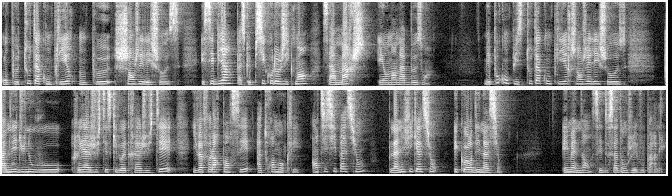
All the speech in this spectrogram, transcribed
on peut tout accomplir, on peut changer les choses. Et c'est bien parce que psychologiquement, ça marche et on en a besoin. Mais pour qu'on puisse tout accomplir, changer les choses, amener du nouveau, réajuster ce qui doit être réajusté, il va falloir penser à trois mots-clés. Anticipation, planification et coordination. Et maintenant, c'est de ça dont je vais vous parler.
